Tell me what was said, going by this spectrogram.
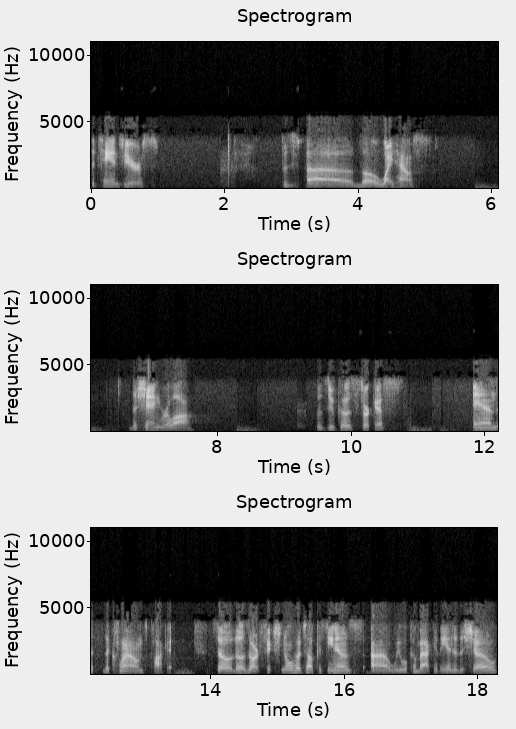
the Tangiers, the uh, the White House, the Shangri-La, the Zuko's Circus, and the Clown's Pocket. So those are fictional hotel casinos. Uh, we will come back at the end of the show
